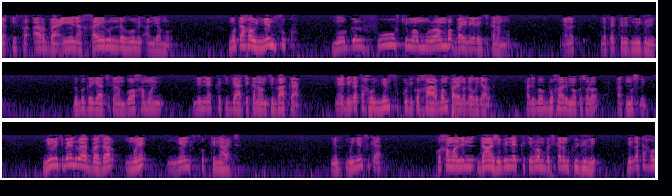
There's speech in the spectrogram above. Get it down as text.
yaqifa arbaina xayrun lahu min an yamur mu taxaw ñeent fukk moo gën fuuf ci moom mu romb bay na yedee ci kanam moom nee nag nga fekk nit muy julli nga bëgg a jaar ci kanam boo xamoon li nekk ci jaar ci kanamam ci bàkkaar mais di nga taxaw ñeent fukk di ko xaar ba mu pare nga doog a jàll xadis boobu buxaari moo ko solo ak muslim ñëw na ci beneen riwaaya bazar mu ne ñeent fukki nawet ñeent muy ñeent fukki at ku xamoon li danger bi nekk ci romb ci kanam kuy julli di nga taxaw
